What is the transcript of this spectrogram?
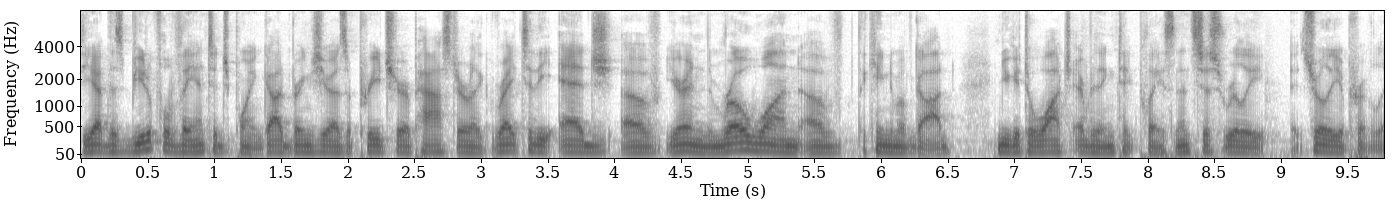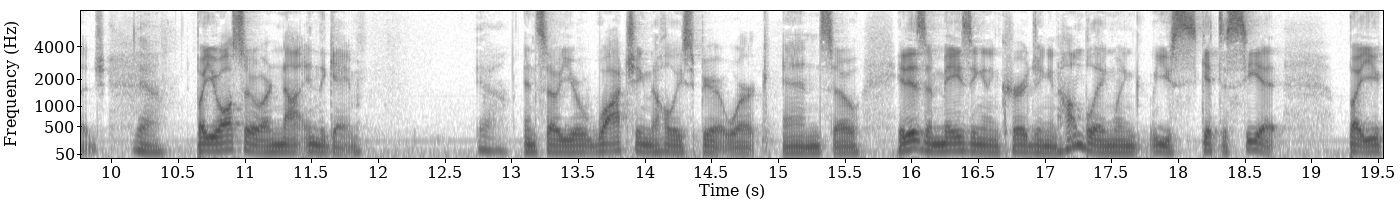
you have this beautiful vantage point. God brings you as a preacher, a pastor, like right to the edge of you're in row one of the kingdom of God. And you get to watch everything take place. And it's just really it's really a privilege. Yeah. But you also are not in the game. Yeah. And so you're watching the Holy Spirit work. And so it is amazing and encouraging and humbling when you get to see it, but you,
